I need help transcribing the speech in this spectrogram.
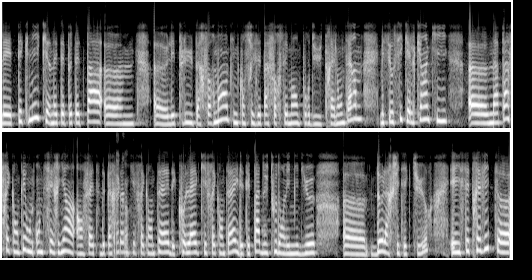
les techniques n'étaient peut-être pas euh, euh, les plus performantes, il ne construisait pas forcément pour du très long terme, mais c'est aussi quelqu'un qui euh, n'a pas fréquenté, on, ne sait rien en fait des personnes qu'il fréquentait, des collègues qu'il fréquentait, il n'était pas du tout dans les milieux euh, de l'architecture et il s'est très vite euh,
